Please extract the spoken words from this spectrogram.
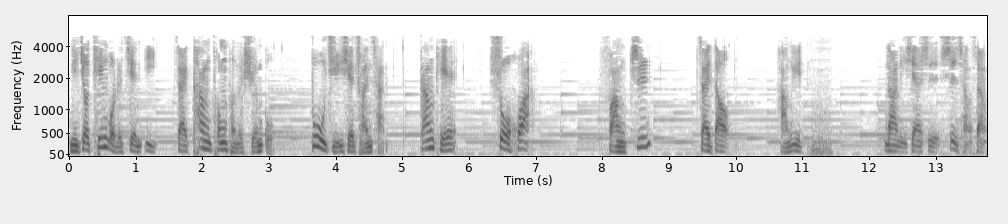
你就听我的建议。在抗通膨的选股，布局一些船产、钢铁、塑化、纺织，再到航运，那你现在是市场上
